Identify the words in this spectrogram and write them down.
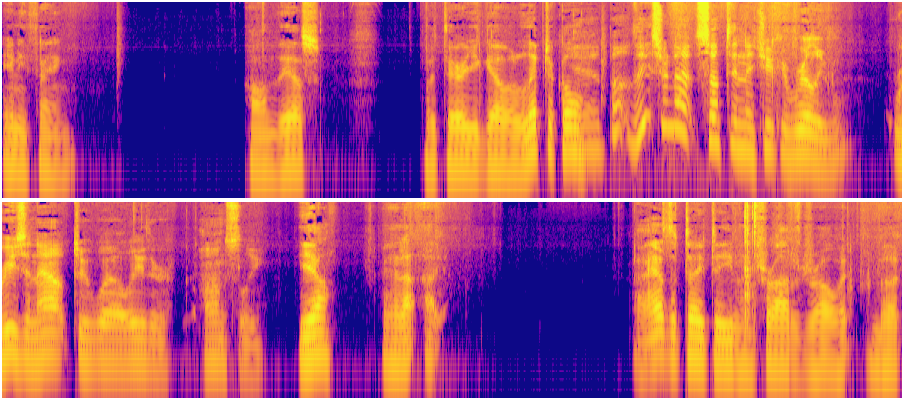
anything on this, but there you go. Elliptical. Yeah, but these are not something that you can really reason out too well either. Honestly, Yeah, and I, I I hesitate to even try to draw it, but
